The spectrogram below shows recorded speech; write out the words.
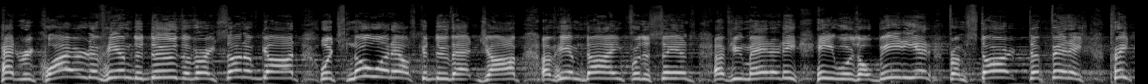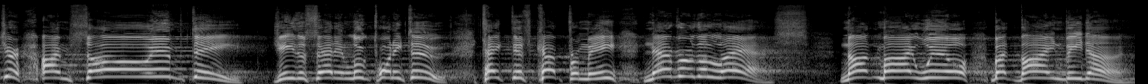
had required of him to do, the very Son of God, which no one else could do that job of him dying for the sins of humanity. He was obedient from start to finish. Preacher, I'm so empty. Jesus said in Luke 22, Take this cup from me, nevertheless, not my will, but thine be done.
